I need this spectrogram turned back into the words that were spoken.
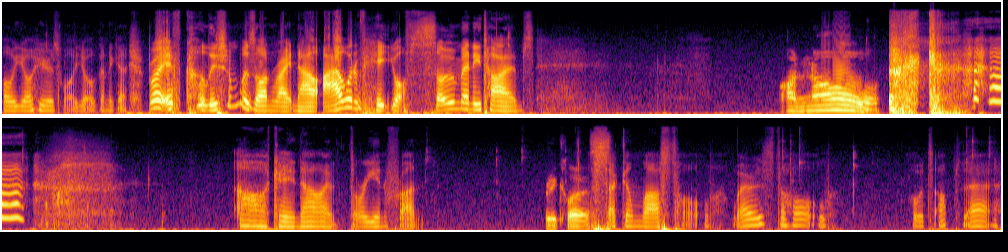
Oh, you're here as well. You're gonna get it. Bro, if collision was on right now, I would have hit you off so many times. Oh no. oh, okay, now I'm three in front. Pretty close. Second last hole. Where is the hole? Oh, it's up there.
